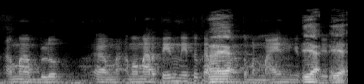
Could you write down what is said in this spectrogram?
sama Blue sama sama Martin itu kan Ah, emang teman main gitu. Iya, Jadi iya.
